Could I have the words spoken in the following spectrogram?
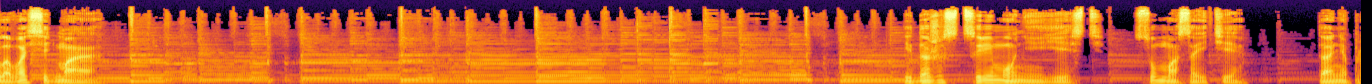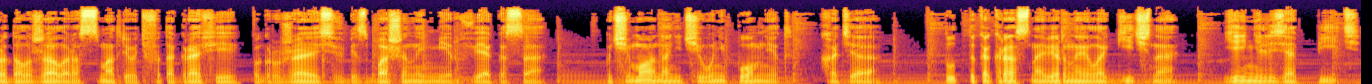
Глава седьмая И даже с церемонией есть. С ума сойти. Таня продолжала рассматривать фотографии, погружаясь в безбашенный мир Вегаса. Почему она ничего не помнит? Хотя тут-то как раз, наверное, логично. Ей нельзя пить.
